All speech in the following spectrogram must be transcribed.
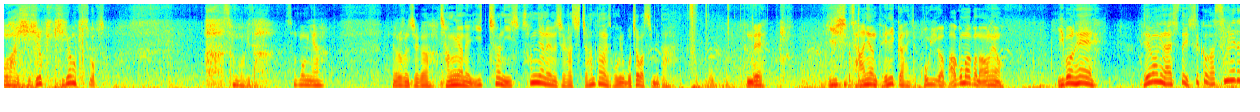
와, 이- 이렇게 기가 막힐 수가 없어. 하, 성공이다. 성공이야. 여러분, 제가 작년에 2023년에는 제가 진짜 한탕에서 고기를 못 잡았습니다. 근데 24년 되니까 이제 고기가 마구마구 나오네요. 이번 해 대박이 날 수도 있을 것 같습니다.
